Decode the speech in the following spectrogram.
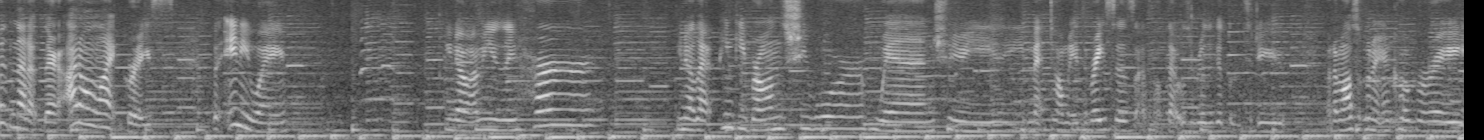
putting that up there, I don't like Grace, but anyway, you know, I'm using her, you know, that pinky bronze she wore when she met Tommy at the races. I thought that was a really good look to do. But I'm also going to incorporate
